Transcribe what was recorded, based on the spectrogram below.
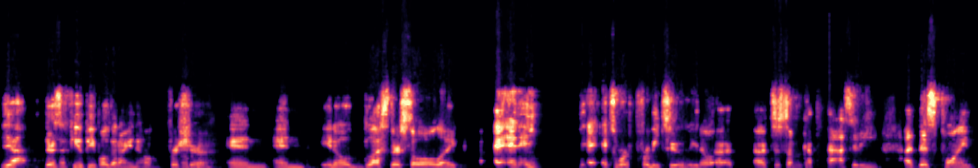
Yeah, there's a few people that I know for sure, and and you know, bless their soul. Like, and, and it's worked for me too. You know, uh, uh, to some capacity. At this point,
